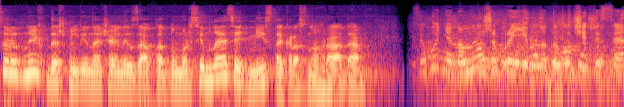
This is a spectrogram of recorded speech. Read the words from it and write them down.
Серед них дошкільний начальний заклад номер 17 міста Краснограда. Сьогодні нам дуже приємно долучитися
